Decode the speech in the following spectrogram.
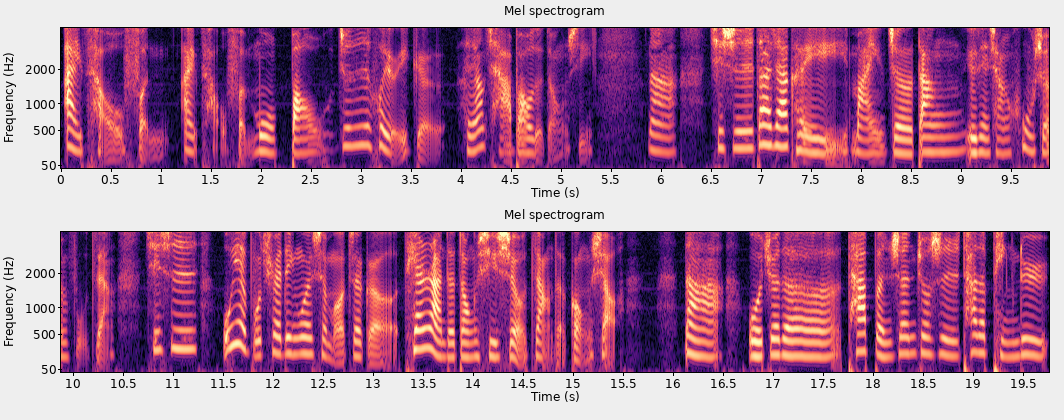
艾草粉、艾草粉末包，就是会有一个很像茶包的东西。那其实大家可以买着当有点像护身符这样。其实我也不确定为什么这个天然的东西是有这样的功效。那我觉得它本身就是它的频率，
